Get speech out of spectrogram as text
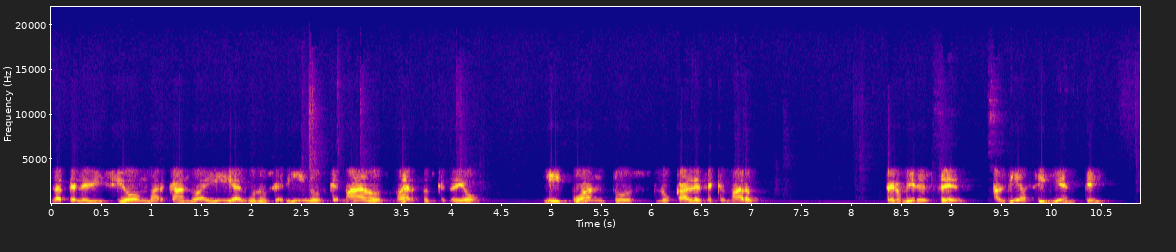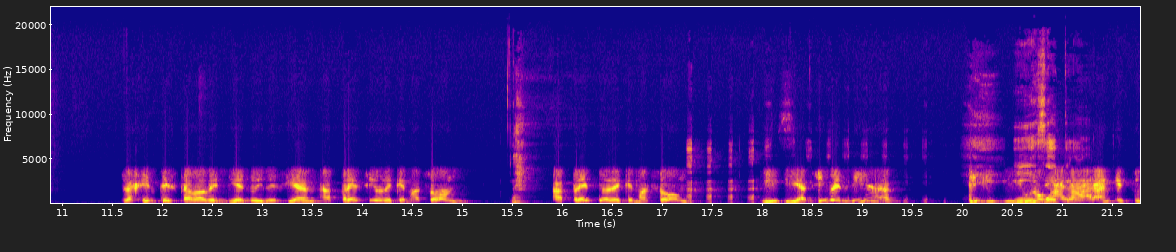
la televisión marcando ahí, algunos heridos, quemados, muertos, qué sé yo, y cuántos locales se quemaron. Pero mire usted, al día siguiente la gente estaba vendiendo y decían a precio de quemazón, a precio de quemazón, y, y así vendían. Y, uno, agarran, esto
